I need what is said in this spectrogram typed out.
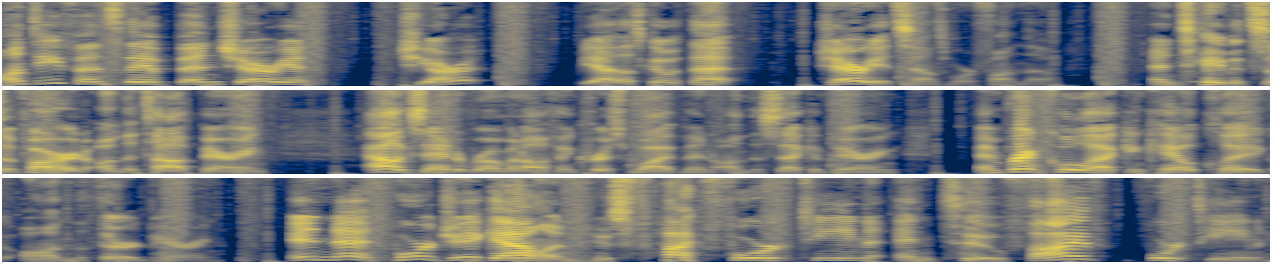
On defense, they have Ben Chiarot. Chiarot? Yeah, let's go with that. Chariot sounds more fun, though. And David Savard on the top pairing. Alexander Romanov and Chris Wideman on the second pairing. And Brent Kulak and Kale Clague on the third pairing. In net, poor Jake Allen, who's 5'14 and 2. 5'14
